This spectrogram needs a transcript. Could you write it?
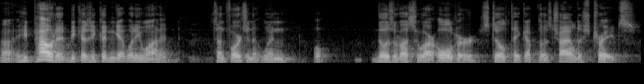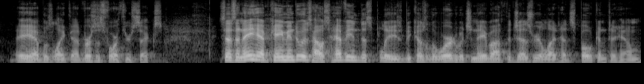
Uh, he pouted because he couldn't get what he wanted. It's unfortunate when those of us who are older still take up those childish traits. Ahab was like that. Verses 4 through 6. It says, And Ahab came into his house heavy and displeased because of the word which Naboth the Jezreelite had spoken to him.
